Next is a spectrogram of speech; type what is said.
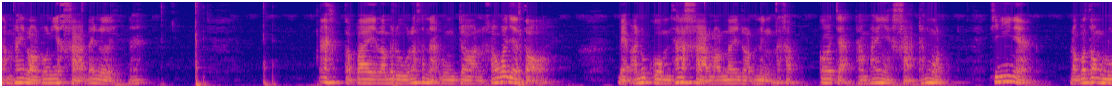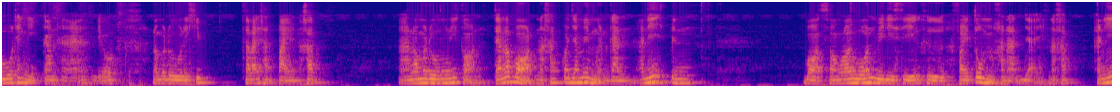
ทำให้หลอดพวกนี้ขาดได้เลยนะ อะต่อไปเรามาดูลักษณะวงจรเขาก็จะต่อแบบอนุกรมถ้าขาดหลอดใดหลอดหนึ่งนะครับ ก็จะทำให้ขาดทั้งหมด ที่นี่เนี่ยเราก็ต้องรู้เทคนิคการหา เดี๋ยวเรามาดูในคลิปสไลด์ถัดไปนะครับอ่าเรามาดูตรงนี้ก่อน แต่ละบอร์ดนะครับก็จะไม่เหมือนกัน อันนี้เป็นบอร์ด 200 โวลต์ VDC ก็คือไฟตุ้มขนาดใหญ่นะครับ อันนี้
